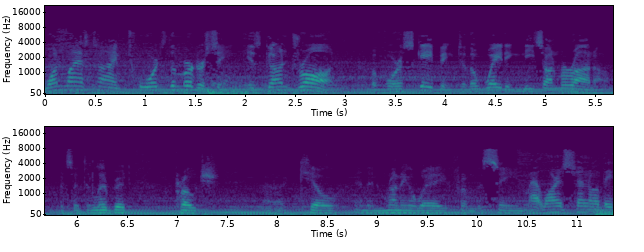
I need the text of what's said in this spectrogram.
one last time towards the murder scene, his gun drawn, before escaping to the waiting Nissan Murano. It's a deliberate approach, uh, kill, and then running away from the scene. At Lawrence General, they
